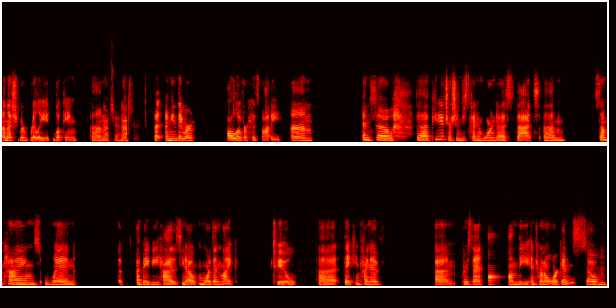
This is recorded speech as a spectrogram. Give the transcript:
unless you were really looking. Um, gotcha. but I mean, they were all over his body. Um, and so the pediatrician just kind of warned us that um, sometimes when a baby has, you know, more than like two, uh, they can kind of um, present on, on the internal organs. So Mhm.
